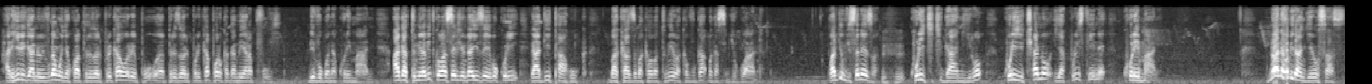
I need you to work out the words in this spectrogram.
Hariho ibiganiro bivuga ngo nyakubahwa perezida wa repubulika Repu- perezida wa repubulika paul kagame yarapfuye. Bivugwa na koremani agatumira bitwa ba serije ndayizeye bo kuri radiyo itahuka. Bakaza bakaba batumire bakavuga bagasebya u rwanda. Wabyumvise neza? Kuri iki kiganiro kuri iyi cano ya christine koremani noneho birangiye rero sasa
